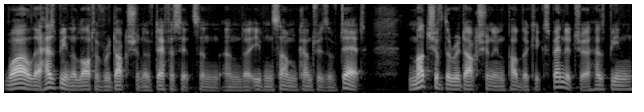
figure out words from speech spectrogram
while there has been a lot of reduction of deficits and, and uh, even some countries of debt, much of the reduction in public expenditure has been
